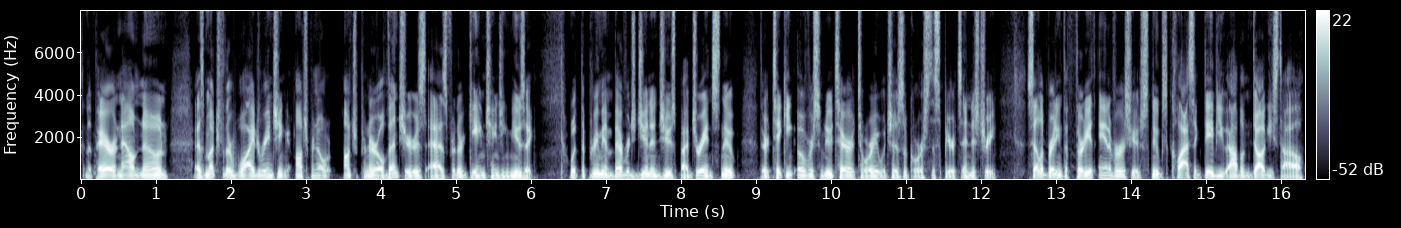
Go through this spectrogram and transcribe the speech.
The pair are now known as much for their wide ranging entrepreneurial, entrepreneurial ventures as for their game changing music. With the premium beverage gin and juice by Dre and Snoop, they're taking over some new territory, which is, of course, the spirits industry. Celebrating the 30th anniversary of Snoop's classic debut album, Doggy Style,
